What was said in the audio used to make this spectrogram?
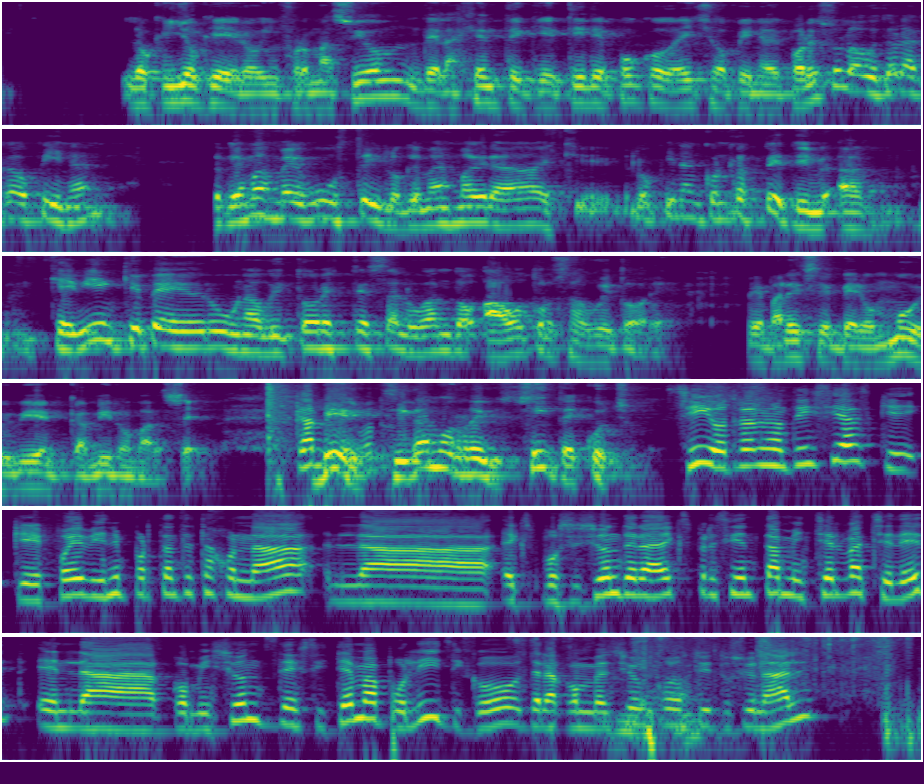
lo que yo quiero, información de la gente que tiene poco de hecho opinar. Por eso los auditores acá opinan. Lo que más me gusta y lo que más me agrada es que lo opinan con respeto. Y, ah, qué bien que Pedro, un auditor, esté saludando a otros auditores. Me parece, pero muy bien, Camilo Marcel. bien, sigamos. re- Sí, te escucho. Sí, otra de las noticias que, que fue bien importante esta jornada, la exposición de la expresidenta Michelle Bachelet en la Comisión de Sistema Político de la Convención Constitucional.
